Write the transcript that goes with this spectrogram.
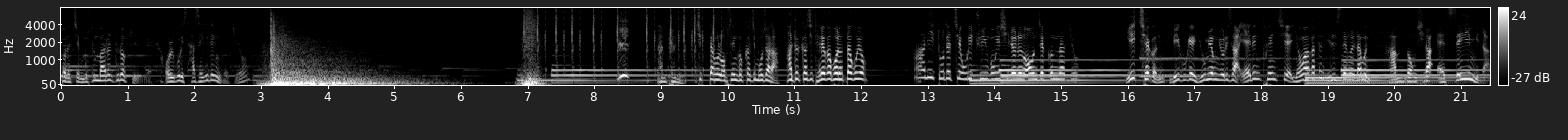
도대체 무슨 말을 들었길래 얼굴이 사색이 된 거죠? 남편이 식당을 없앤 것까지 모자라 아들까지 데려가 버렸다고요? 아니 도대체 우리 주인공의 시련은 언제 끝나죠? 이 책은 미국의 유명 요리사 에린 프렌치의 영화 같은 일생을 담은 감동 실화 에세이입니다.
